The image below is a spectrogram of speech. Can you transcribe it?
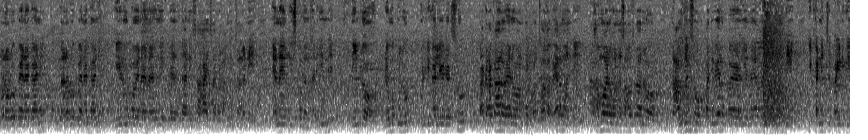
రుణ రూపైనా కానీ ధన రూపైనా కానీ ఏ రూపమైనా కానీ దానికి సహాయ సహకారాలు అందించాలని నిర్ణయం తీసుకోవడం జరిగింది. దీంట్లో ప్రముఖులు పొలిటికల్ లీడర్స్ రకరకాలైన చాలా వేల మంది సుమారు వంద సంవత్సరాల్లో నాకు తెలిసి ఒక పదివేల వేల మంది ఇక్కడి నుంచి బయటికి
